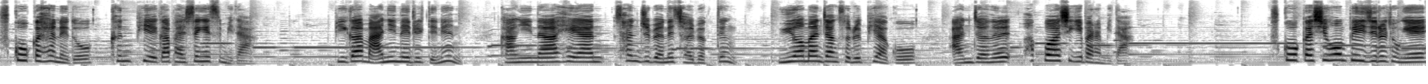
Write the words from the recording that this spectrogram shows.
후쿠오카 현에도 큰 피해가 발생했습니다. 비가 많이 내릴 때는 강이나 해안, 산 주변의 절벽 등 위험한 장소를 피하고 안전을 확보하시기 바랍니다. 후쿠오카시 홈페이지를 통해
